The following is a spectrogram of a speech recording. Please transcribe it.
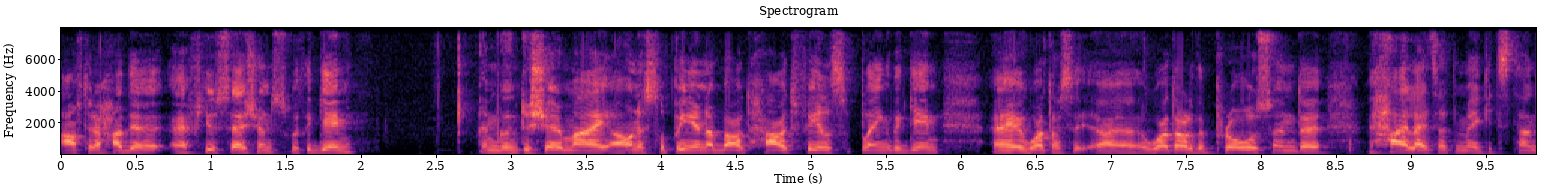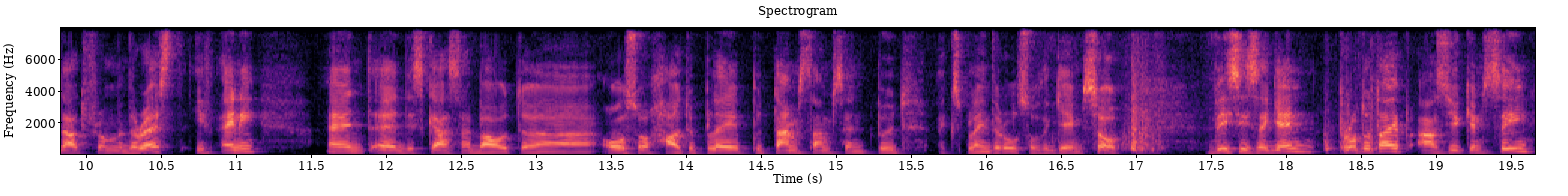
after I had a, a few sessions with the game I'm going to share my honest opinion about how it feels playing the game, uh, what, are, uh, what are the pros and uh, the highlights that make it stand out from the rest, if any, and uh, discuss about uh, also how to play, put timestamps and put explain the rules of the game. So this is again prototype as you can see.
